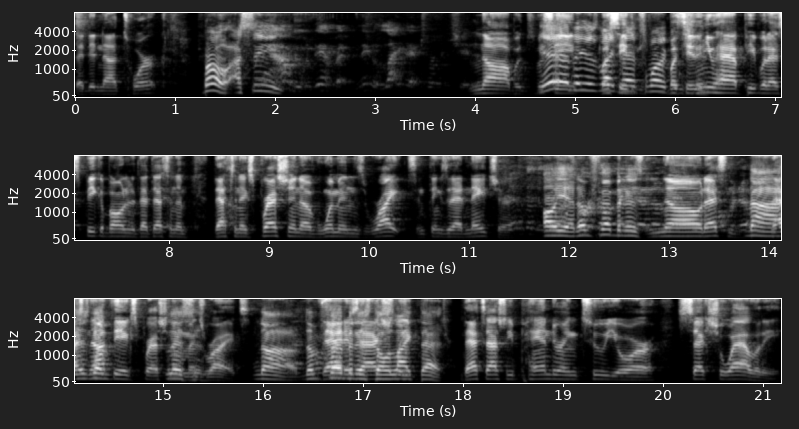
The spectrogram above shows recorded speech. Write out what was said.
that did not twerk. Bro, I I seen. don't shit. No, but, but Yeah, see, niggas but like see, that twerking But see, then you have people that speak about it that that's an that's an expression of women's rights and things of that nature. Oh yeah, them feminists. No, that's Nah, that's not not- the expression of women's rights. Nah, them That is feminists don't like that. That's actually pandering to your sexuality,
